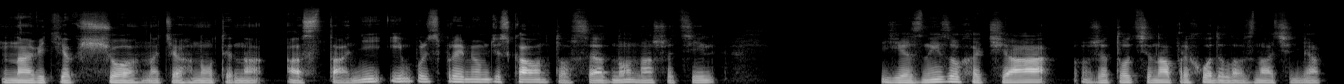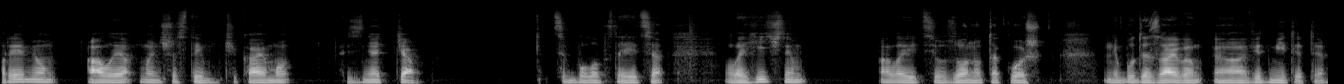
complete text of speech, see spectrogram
Навіть якщо натягнути на останній імпульс преміум дискаунт, то все одно наша ціль є знизу, хоча вже тут ціна приходила в значення преміум, але менше з тим чекаємо зняття. Це було б, здається, логічним, але і цю зону також не буде зайвим е, відмітити.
